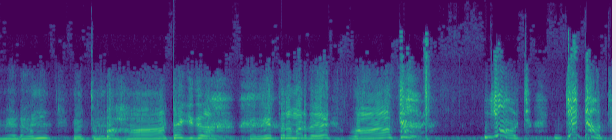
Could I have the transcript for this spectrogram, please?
ಮೇಡಮ್ ನೀವು ತುಂಬಾ ಹಾಟ್ ಆಗಿದ್ದೀರಾ ಕನ್ನೀಸ್ತನ ಮಾಡಿದ್ರೆ ವಾಸ ಯೋಟ್ ಗೆಟ್ ಔಟ್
